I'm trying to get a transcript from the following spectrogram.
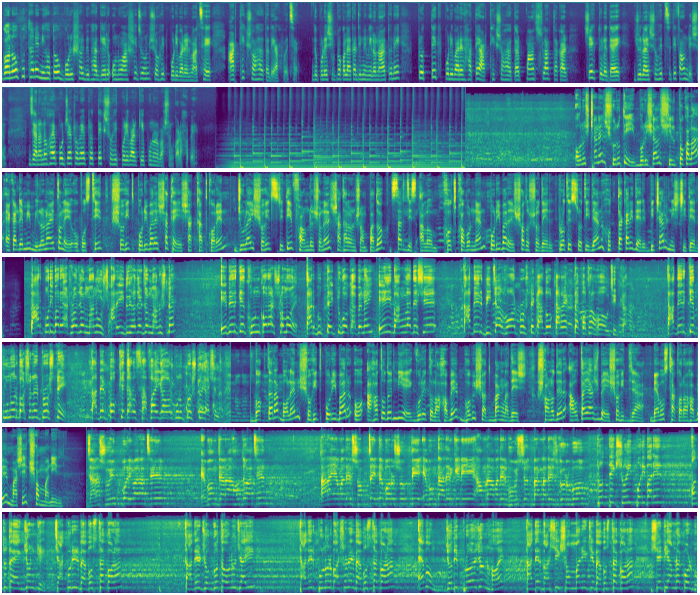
গণ অভ্যুত্থানে নিহত বরিশাল বিভাগের উনআশি জন শহীদ পরিবারের মাঝে আর্থিক সহায়তা দেওয়া হয়েছে। দুপুরে শিল্পকলা একাডেমি মিলনায়তনে প্রত্যেক পরিবারের হাতে আর্থিক সহায়তার পাঁচ লাখ টাকার চেক তুলে দেয় জুলাই শহীদ স্মৃতি ফাউন্ডেশন। জানানো হয়, পর্যায়ক্রমে প্রত্যেক শহীদ পরিবারকে পুনর্বাসন করা হবে। অনুষ্ঠানের শুরুতেই বরিশাল শিল্পকলা একাডেমি মিলনায়তনে উপস্থিত শহীদ পরিবারের সাথে সাক্ষাৎ করেন জুলাই শহীদ স্মৃতি ফাউন্ডেশনের সাধারণ সম্পাদক সার্জিস আলম। খোঁজ খবর নেন পরিবারের সদস্যদের। প্রতিশ্রুতি দেন হত্যাকারীদের বিচার নিশ্চিতের। তার পরিবারের আঠারো জন মানুষ, আর এই দুই হাজার জন মানুষ না? এদেরকে খুন করার সময় তার বুকটা একটুকু কাঁপে নাই? এই বাংলাদেশে তাদের বিচার হওয়ার প্রশ্নে কাদো, কারও একটা কথা হওয়া উচিত না। তাদেরকে পুনর্বাসনের প্রশ্নে তাদের পক্ষে কারও সাফাই গাওয়ার কোনো প্রশ্নই আসে না। বক্তারা বলেন শহীদ পরিবার ও আহতদের নিয়ে গড়ে তোলা হবে ভবিষ্যৎ বাংলাদেশ। সনদের আওতায় আসবে শহীদরা। ব্যবস্থা করা হবে মাসিক সম্মানীর। যারা শহীদ পরিবার আছে এবং যারা আহত আছেন তারাই আমাদের সবচাইতে বড় শক্তি এবং তাদেরকে নিয়ে আমরা আমাদের ভবিষ্যৎ বাংলাদেশ গড়ব। প্রত্যেক শহীদ পরিবারের অন্তত একজনকে চাকুরির ব্যবস্থা করা, তাদের যোগ্যতা অনুযায়ী তাদের পুনর্বাসনের ব্যবস্থা করা, এবং যদি প্রয়োজন হয় তাদের মাসিক সম্মানের যে ব্যবস্থা করা, সেটি আমরা করব।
